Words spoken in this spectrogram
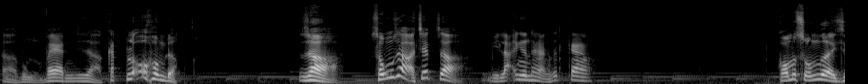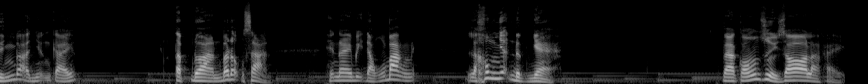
ở vùng ven bây giờ cắt lỗ không được dở sống dở chết dở vì lãi ngân hàng rất cao. Có một số người dính vào những cái tập đoàn bất động sản hiện nay bị đóng băng ấy, là không nhận được nhà. Và có rủi ro là phải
